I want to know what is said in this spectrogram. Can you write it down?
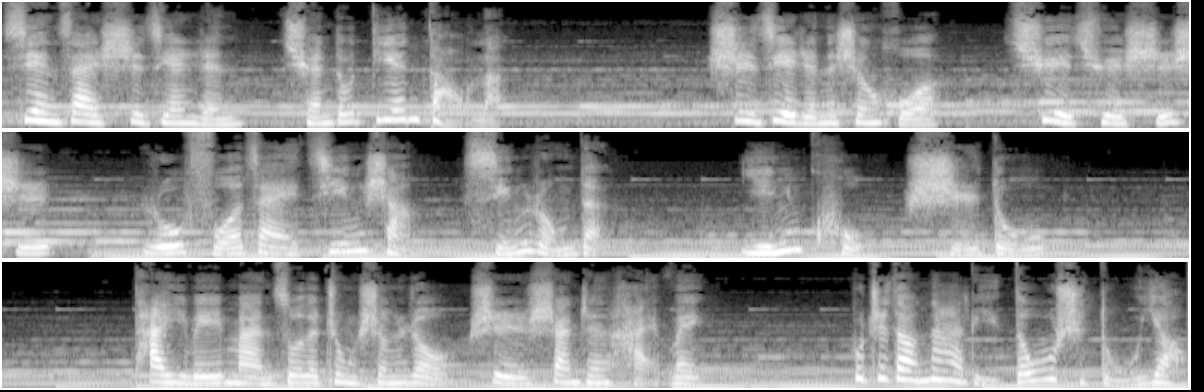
现在世间人全都颠倒了，世界人的生活。确确实实，如佛在经上形容的，饮苦食毒。他以为满桌的众生肉是山珍海味，不知道那里都是毒药。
